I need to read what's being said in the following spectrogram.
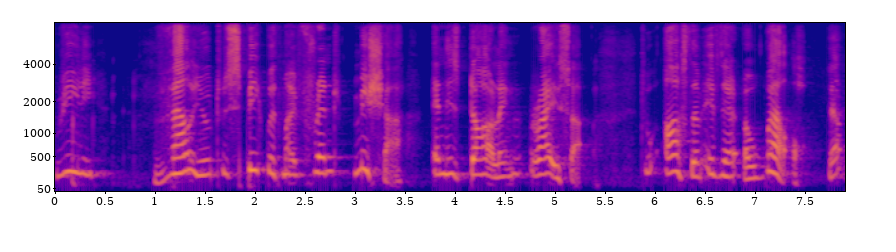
really value to speak with my friend Misha... and his darling Raisa... to ask them if they're well. Ja?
